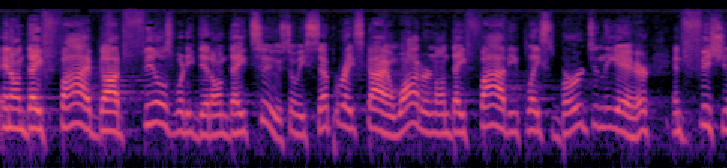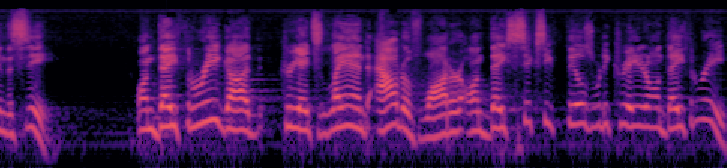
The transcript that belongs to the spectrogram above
And on day five, God fills what He did on day two. So He separates sky and water. And on day five, He placed birds in the air and fish in the sea. On day three, God creates land out of water. On day six, he fills what he created on day three.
